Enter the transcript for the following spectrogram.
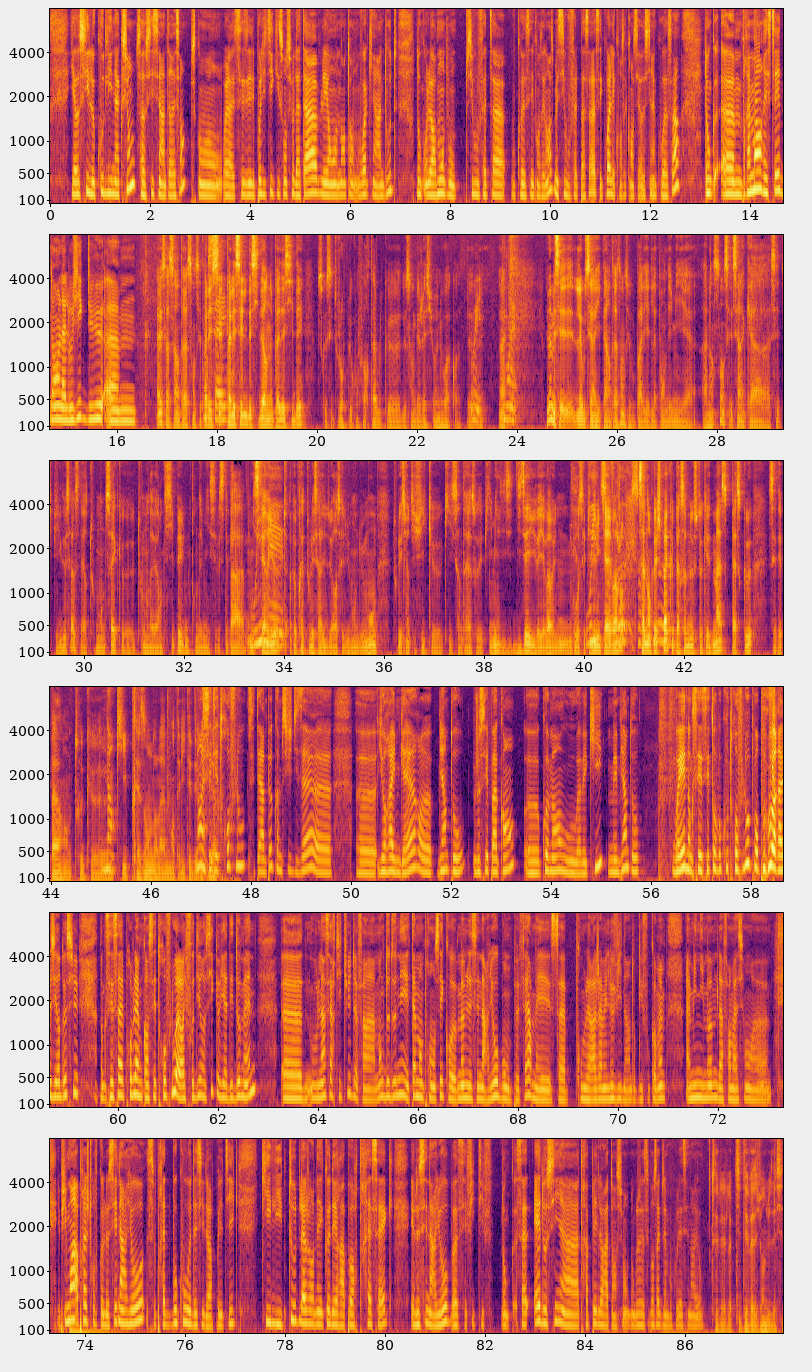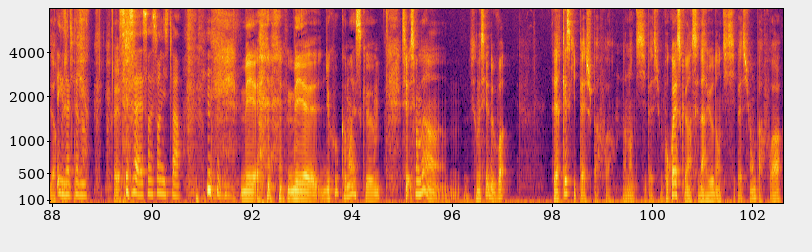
Il y a aussi le coût de l'inaction, ça aussi c'est intéressant, parce qu'on voilà, c'est des politiques qui sont sur la table et on entend, on voit qu'il y a un doute, donc on leur montre bon, si vous faites ça, vous connaissez les conséquences, mais si vous faites pas ça, c'est quoi les conséquences? Il y a aussi un coût à ça. Donc euh, vraiment rester dans la logique du. Euh, oui, ça c'est intéressant, c'est pas laisser, pas laisser le décideur ne pas décider, parce que c'est toujours plus confortable que de s'engager sur une voie, quoi. Oui. Ouais. Non, mais c'est là où c'est hyper intéressant, c'est que vous parliez de la pandémie à, l'instant. C'est un cas assez typique de ça. C'est-à-dire tout le monde sait que tout le monde avait anticipé une pandémie. C'était pas mystérieux. À peu près tous les services de renseignement du monde, du monde, tous les scientifiques euh, qui s'intéressent aux épidémies disaient il va y avoir une grosse épidémie qui arrivera un jour. Ça n'empêche pas que personne ne stockait de masques parce que c'était pas un truc euh, qui est présent dans la mentalité des Non, et c'était trop flou. C'était un peu comme si je disais euh, il y aura une guerre bientôt je sais pas quand, euh, comment ou avec qui, mais bientôt. Vous voyez, donc c'est beaucoup trop flou pour pouvoir agir dessus. Donc c'est ça le problème, quand c'est trop flou. Alors il faut dire aussi qu'il y a des domaines euh, où l'incertitude, enfin un manque de données est tellement prononcé que même les scénarios, bon, on peut faire, mais ça comblera jamais le vide. Hein. donc il faut quand même un minimum d'informations. Euh. Et puis moi, après, je trouve que le scénario se prête beaucoup aux décideurs politiques qui lisent toute la journée que des rapports très secs. Et le scénario, bah, c'est fictif. Donc ça aide aussi à attraper leur attention. Donc c'est pour ça que j'aime beaucoup les scénarios. C'est la, petite évasion du décideur Exactement. c'est ça, c'est son histoire. mais mais euh, du coup, comment est-ce que si, on a si on essayait de voir, c'est-à-dire qu'est-ce qui pêche parfois dans l'anticipation? Pourquoi est-ce qu'un scénario d'anticipation parfois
